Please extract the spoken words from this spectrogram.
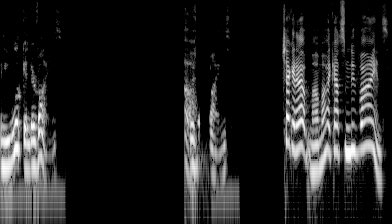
And you look and they're vines. Oh. They're Oh, just vines. check it out, Mama. I got some new vines.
